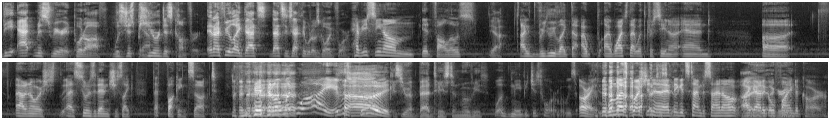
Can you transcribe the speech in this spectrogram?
the atmosphere it put off was just Yeah. pure discomfort, and I feel like that's that's exactly what I was going for. Have you seen um It Follows? Yeah, I really like that. I, I watched that with Christina, and uh, I don't know. She, as soon as it ended, she's like, "That fucking sucked." and I'm like, why? It was good. Because you have bad taste in movies. Well, maybe just horror movies. All right, one last question, and I kidding. think it's time to sign off. I, I gotta go agree. find a car.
